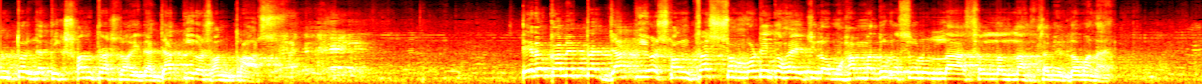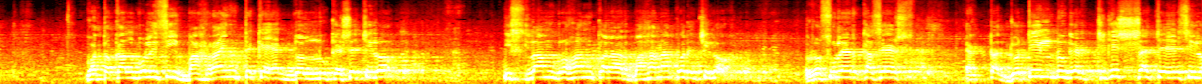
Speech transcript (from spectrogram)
আন্তর্জাতিক সন্ত্রাস নয়, এটা জাতীয় সন্ত্রাস এরকম একটা জাতীয় সন্ত্রাস সংগঠিত হয়েছিল মোহাম্মদুর রসুল্লাহ সাল্লাহ আসলামের জমানায়। গতকাল বলেছি, বাহরাইন থেকে একদল লোক এসেছিল, ইসলাম গ্রহণ করার বাহানা করেছিল। রসুলের কাছে একটা জটিল রোগের চিকিৎসা চেয়েছিল,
